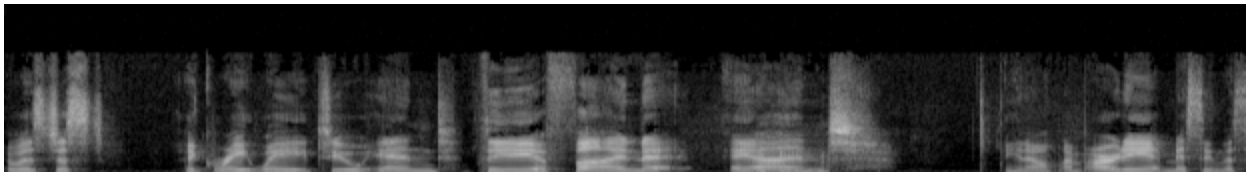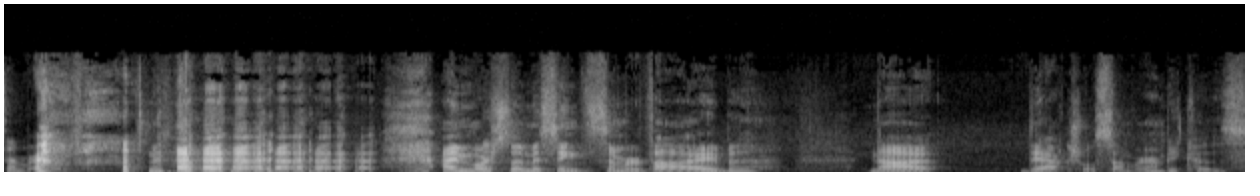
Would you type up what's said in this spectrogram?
it was just a great way to end the fun and mm-hmm. you know, I'm already missing the summer. I'm more so missing the summer vibe, not the actual summer because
